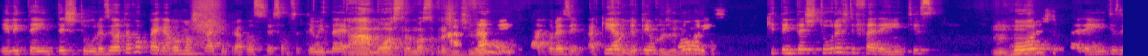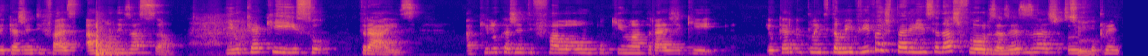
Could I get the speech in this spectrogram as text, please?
ele tem texturas. Eu até vou pegar, vou mostrar aqui para você, só para você ter uma ideia. Ah, mostra, mostra para a gente ver. Tá? Por exemplo, aqui Olha, eu tenho flores linda que tem texturas diferentes, uhum. cores diferentes e que a gente faz harmonização. E o que é que isso traz? Aquilo que a gente falou um pouquinho lá atrás de que eu quero que o cliente também viva a experiência das flores. Às vezes as, o, o, cliente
